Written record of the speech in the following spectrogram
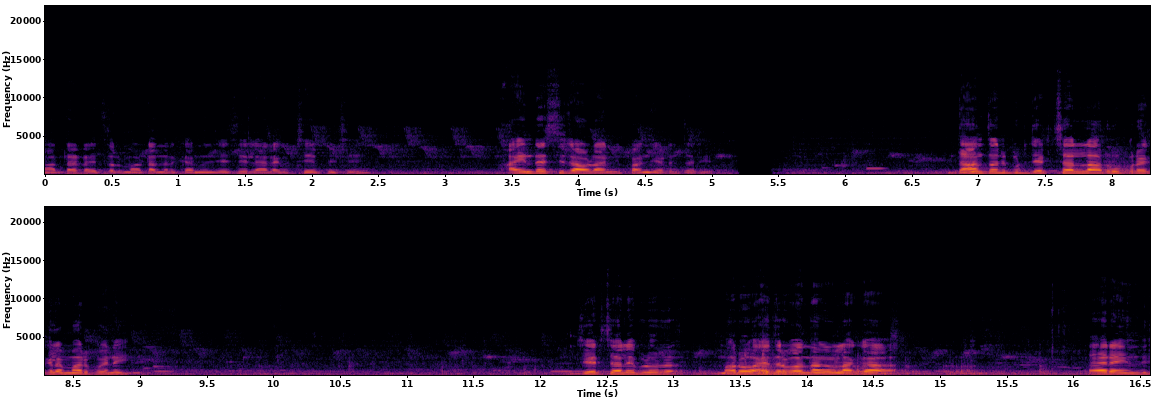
మాట్లాడి రైతులతో మాట్లాడి అందరిని కన్విన్స్ చేసి ల్యాండ్ అక్విజిషన్ చేపించి ఆ ఇండస్ట్రీ రావడానికి పనిచేయడం జరిగింది. దాంతో ఇప్పుడు జడ్చల్ల రూపురేఖలు మారిపోయినాయి. జడ్చాల ఇప్పుడు మరో హైదరాబాద్ నగరం లాగా తయారైంది.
